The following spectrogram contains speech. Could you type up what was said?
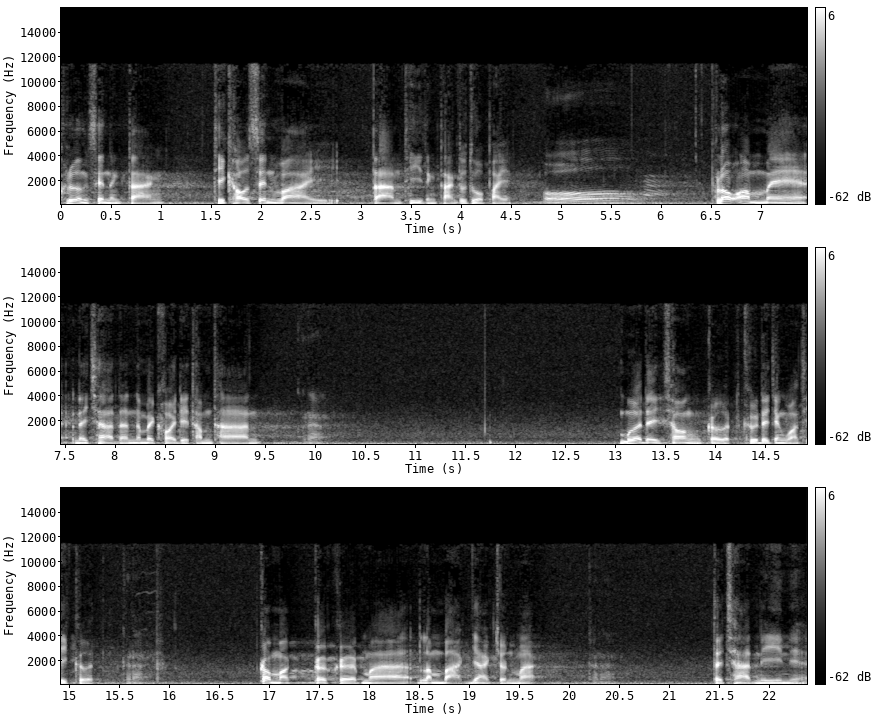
เครื่องเส้นต่างๆ ที่เขาเส้นไหว้ตามที่ต่างๆ ทั่วๆไปโอ้เพราะอ้อมแม่ในชาตินั้นน่ะไม่ค่อยได้ทำทานครับเมื่อได้ช่องเกิดคือได้จังหวะที่เกิดครับก็มาก็เกิดมาลำบากยากจนมากครับ แต่ชาตินี้เนี่ย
